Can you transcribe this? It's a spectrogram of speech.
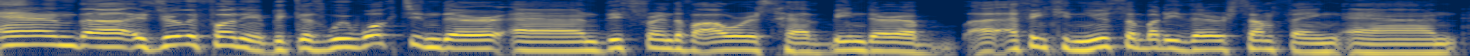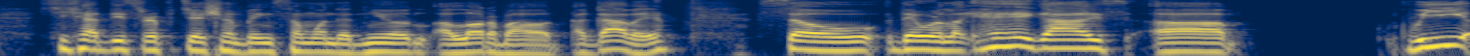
And uh, it's really funny because we walked in there, and this friend of ours had been there. uh, I think he knew somebody there or something, and he had this reputation of being someone that knew a lot about agave. So they were like, "Hey guys, uh, we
